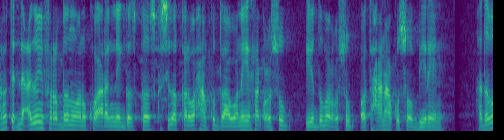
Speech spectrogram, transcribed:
Horta dhacdooyin fara badan waanu ku aragnay goosgooska. Sidoo kale waxaan ku daawanay rag cusub iyo dumar cusub oo taxanaha ku soo biireen. Haddaba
